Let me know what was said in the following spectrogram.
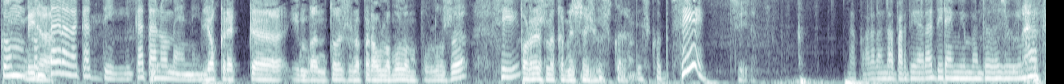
com, Mira, com t'agrada que et digui, que t'anomenin? Jo crec que inventor és una paraula molt ampul·losa, Sí. però és la que més s'ajusta. Disculpa. Sí? Sí. D'acord, doncs a partir d'ara direm inventor de joguines.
